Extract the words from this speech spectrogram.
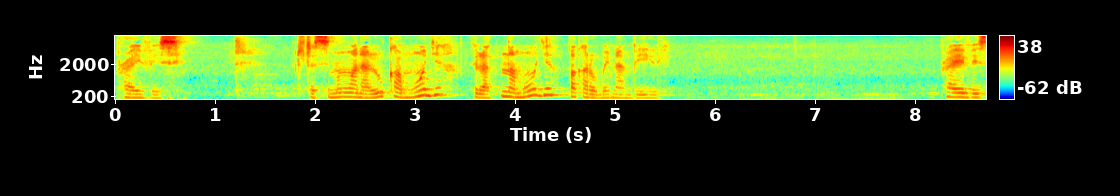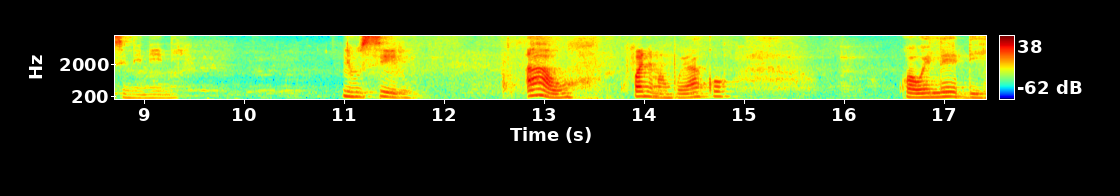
privacy. Tutasimama na Luka moja thelathini na moja mpaka arobaini na mbili. Privacy ni nini? Ni usiri au kufanya mambo yako kwa weledi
